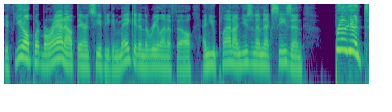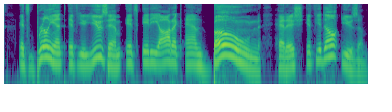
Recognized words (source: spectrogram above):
If you don't put Morant out there and see if he can make it in the real NFL and you plan on using him next season, brilliant! It's brilliant if you use him. It's idiotic and bone headish if you don't use him.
